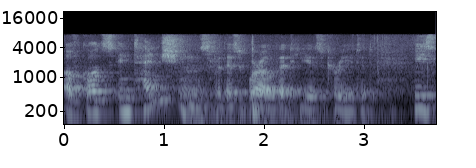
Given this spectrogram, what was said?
of God's intentions for this world that He has created. He's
